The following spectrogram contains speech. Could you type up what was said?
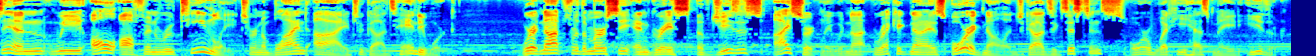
sin, we all often routinely turn a blind eye to God's handiwork. Were it not for the mercy and grace of Jesus, I certainly would not recognize or acknowledge God's existence or what He has made either.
